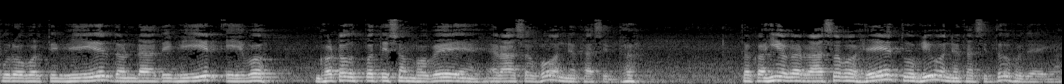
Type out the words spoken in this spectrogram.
पूर्ववर्ती भीर, दंडादि भीर एव घट उत्पत्ति संभव है रासव हो अन्यथा सिद्ध। तो कहीं अगर रासव है तो भी वो अन्यथा सिद्ध हो जाएगा।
